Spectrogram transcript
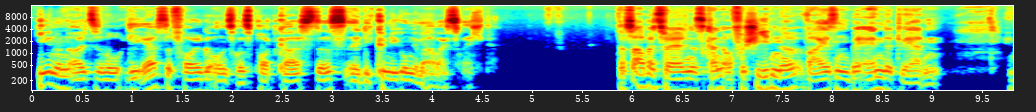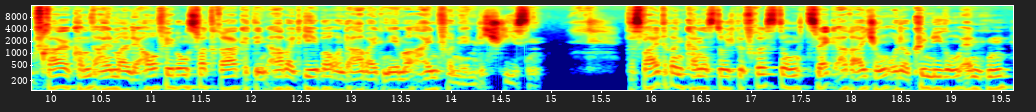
Hier nun also die erste Folge unseres Podcastes, äh, die Kündigung im Arbeitsrecht. Das Arbeitsverhältnis kann auf verschiedene Weisen beendet werden. In Frage kommt einmal der Aufhebungsvertrag, den Arbeitgeber und Arbeitnehmer einvernehmlich schließen. Des Weiteren kann es durch Befristung, Zweckerreichung oder Kündigung enden,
